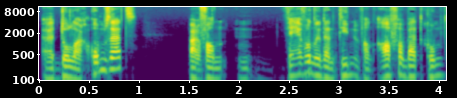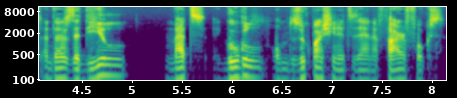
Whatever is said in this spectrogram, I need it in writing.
eh, dollar omzet, waarvan mm, 510 van Alphabet komt. En dat is de deal met Google om de zoekmachine te zijn en Firefox.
